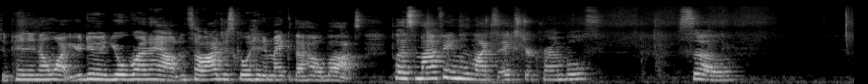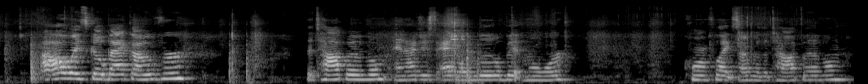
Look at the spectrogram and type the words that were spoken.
depending on what you're doing, you'll run out. And so I just go ahead and make the whole box. Plus, my family likes extra crumbles. So, I always go back over the top of them and I just add a little bit more cornflakes over the top of them.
